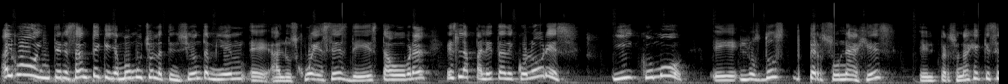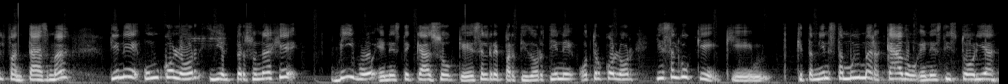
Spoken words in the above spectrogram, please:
Algo interesante que llamó mucho la atención también eh, a los jueces de esta obra es la paleta de colores y cómo eh, los dos personajes, el personaje que es el fantasma, tiene un color y el personaje vivo, en este caso que es el repartidor, tiene otro color y es algo que, también está muy marcado en esta historia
